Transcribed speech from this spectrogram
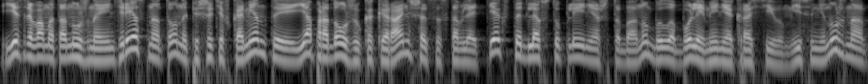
Если вам это нужно и интересно, то напишите в комменты, я продолжу, как и раньше, составлять тексты для вступления, чтобы оно было более-менее красивым. Если не нужно,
